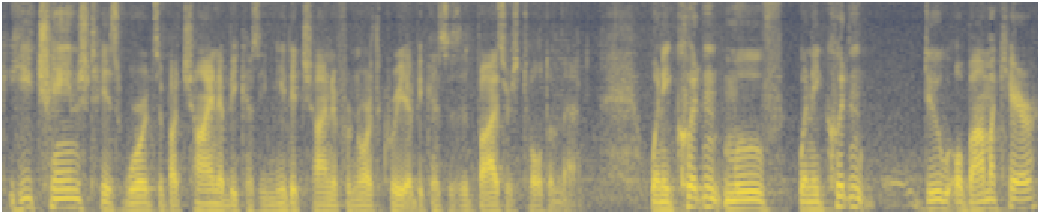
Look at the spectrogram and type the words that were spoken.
he changed his words about China because he needed China for North Korea because his advisors told him that. When he couldn't move, when he couldn't do Obamacare,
